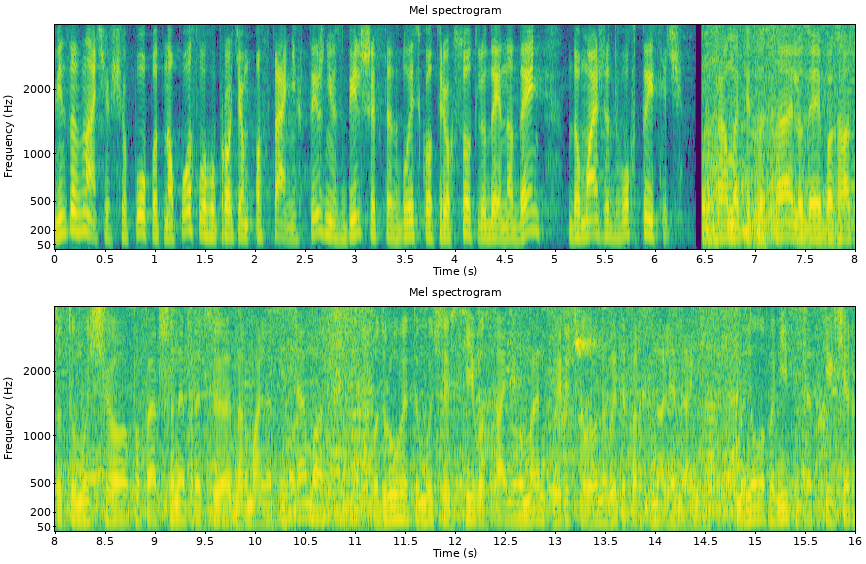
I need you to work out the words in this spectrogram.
Він зазначив, що попит на послугу протягом останніх тижнів збільшився з близько 300 людей на день до майже 2 тисяч. Програма підвисає людей багато, тому що, по-перше, не працює нормальна система. По-друге, тому що всі в останній момент вирішили оновити персональні дані. Минулого місяця таких черг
